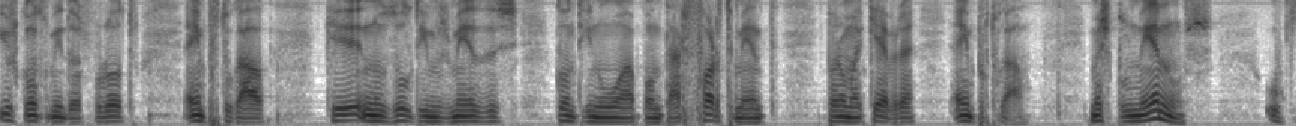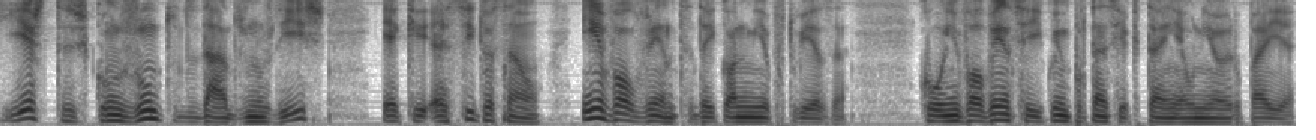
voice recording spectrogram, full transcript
e os consumidores por outro, em Portugal, que nos últimos meses continuam a apontar fortemente para uma quebra em Portugal. Mas pelo menos o que este conjunto de dados nos diz é que a situação envolvente da economia portuguesa, com a envolvência e com a importância que tem a União Europeia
